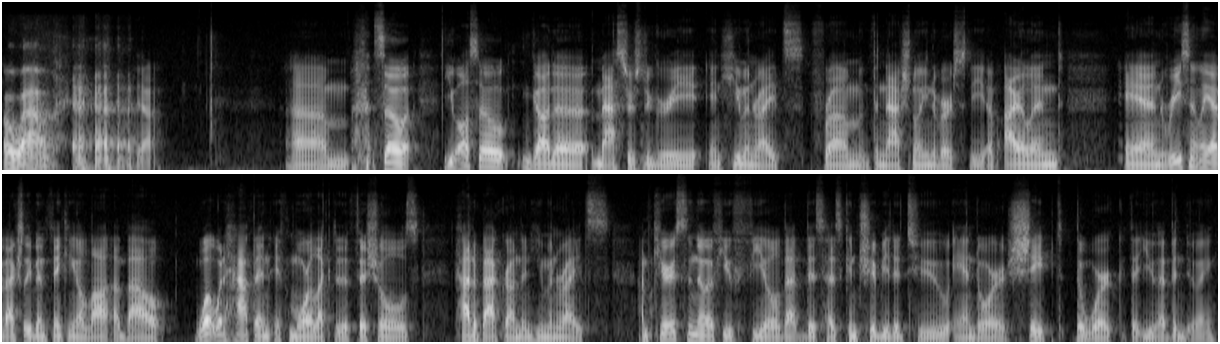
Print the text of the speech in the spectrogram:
Oh, wow. yeah. Um, so you also got a master's degree in human rights from the National University of Ireland. And recently, I've actually been thinking a lot about what would happen if more elected officials had a background in human rights. I'm curious to know if you feel that this has contributed to and or shaped the work that you have been doing.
